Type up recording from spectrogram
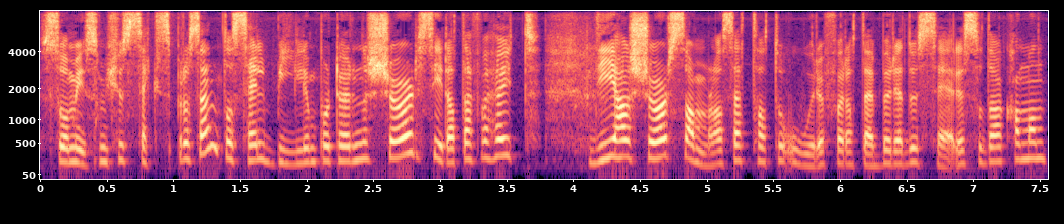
så mye som 26% og selv bilimportørene sjøl sier at det er for høyt. De har sjøl samla sett tatt til orde for at det bør reduseres. så Da kan man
